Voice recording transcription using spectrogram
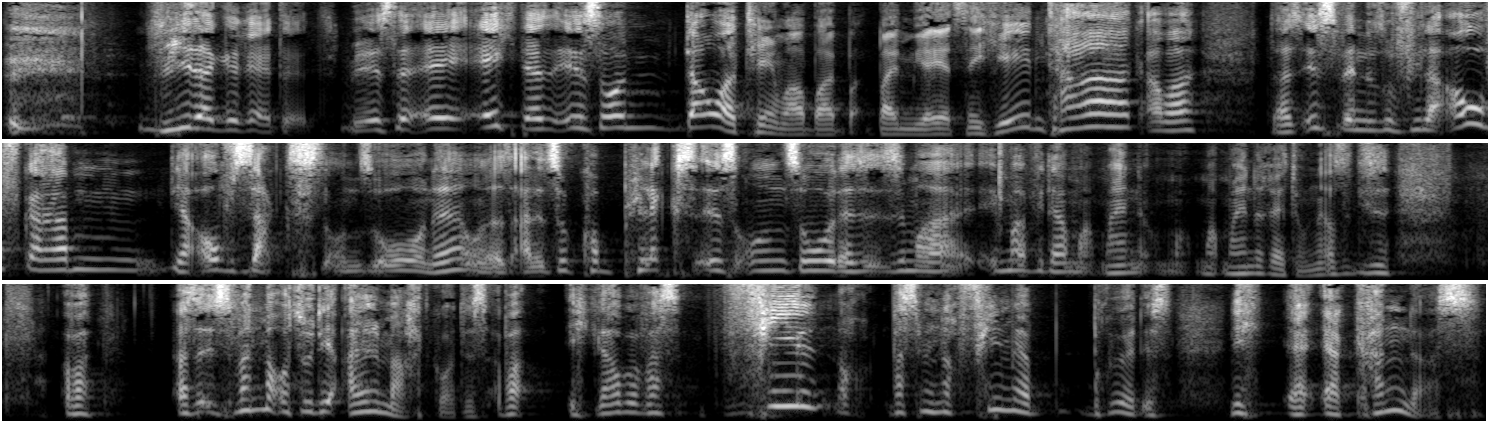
Wieder gerettet. Ey, echt, das ist so ein Dauerthema bei, bei mir. Jetzt nicht jeden Tag, aber das ist, wenn du so viele Aufgaben dir aufsackst und so, ne, und das alles so komplex ist und so, das ist immer, immer wieder meine, meine Rettung. Also diese, aber also es ist manchmal auch so die Allmacht Gottes. Aber ich glaube, was viel noch, was mich noch viel mehr berührt, ist nicht, er, er kann das,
